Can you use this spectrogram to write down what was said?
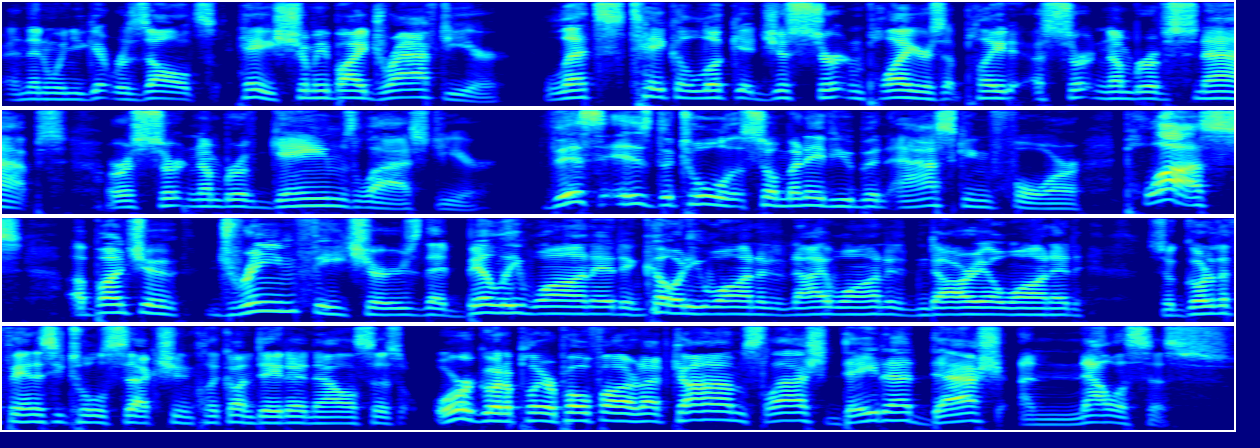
And then when you get results, hey, show me by draft year. Let's take a look at just certain players that played a certain number of snaps or a certain number of games last year. This is the tool that so many of you have been asking for, plus a bunch of dream features that Billy wanted and Cody wanted and I wanted and Dario wanted. So go to the fantasy tools section, click on data analysis, or go to playerprofiler.com slash data dash analysis.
